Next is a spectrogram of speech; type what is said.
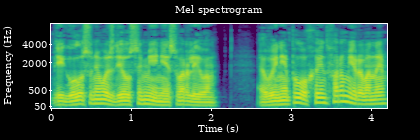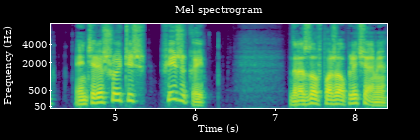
и голос у него сделался менее сварливым. Вы неплохо информированы. Интересуетесь физикой?» Дроздов пожал плечами.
